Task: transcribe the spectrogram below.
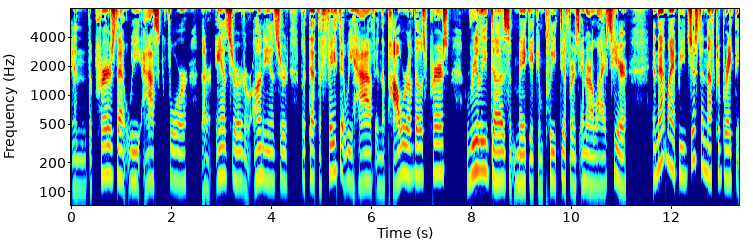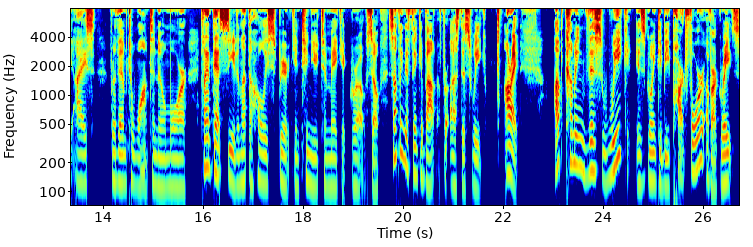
and the prayers that we ask for that are answered or unanswered, but that the faith that we have in the power of those prayers really does make a complete difference in our lives here. And that might be just enough to break the ice for them to want to know more. Plant that seed and let the Holy Spirit continue to make it grow. So, something to think about for us this week. All right. Upcoming this week is going to be part four of our Great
